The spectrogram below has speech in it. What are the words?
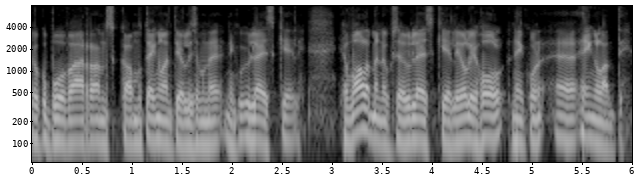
joku puhuu vähän ranskaa, mutta englanti oli semmoinen niin kuin yleiskieli. Ja valmennuksen yleiskieli oli hol, niin kuin, englanti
